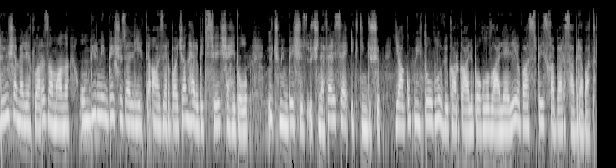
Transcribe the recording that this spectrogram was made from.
döyüş əməliyyatları zamanı 11557 Azərbaycan hərbiçisi şəhid olub. 3503 nəfər isə itkin düşüb. Yaqub Mehdoğlu, Vüqar Qaliboğlu, Lalə Əliyeva, Space xəbər Sabirabad.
